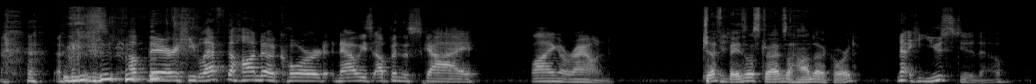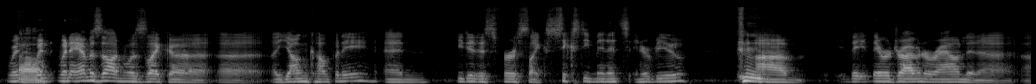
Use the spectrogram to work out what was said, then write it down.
Up there. He left the Honda Accord. Now he's up in the sky flying around. Jeff Bezos drives a Honda Accord. No, he used to though. When Oh. when when Amazon was like a, a a young company and he did his first like sixty minutes interview, um, they they were driving around in a uh,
